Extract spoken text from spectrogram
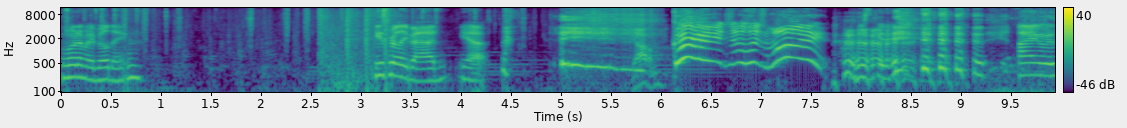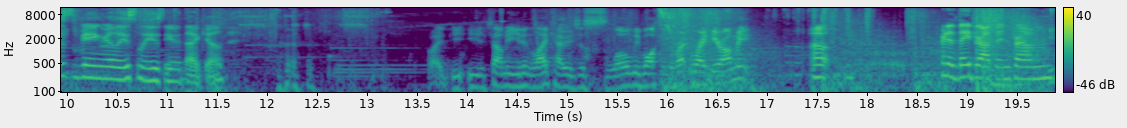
What am I building? He's really bad. Yeah. Got him. Courage, it was mine. Just kidding. I was being really sleazy with that kill. Wait, you, you tell me you didn't like how he's just slowly walking right, right here on me? Oh. Where did they drop in from?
